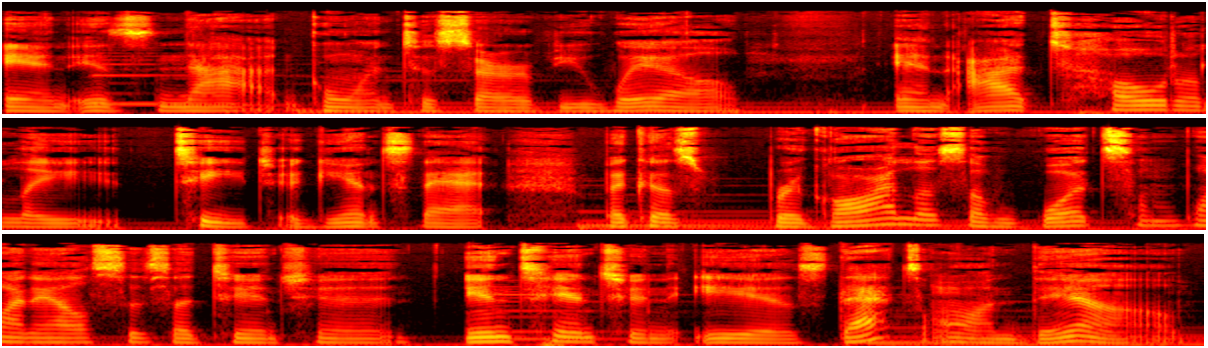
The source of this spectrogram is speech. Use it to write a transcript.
and it's not going to serve you well. And I totally teach against that because regardless of what someone else's attention intention is, that's on them.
